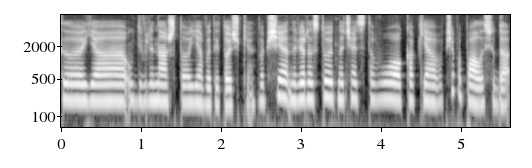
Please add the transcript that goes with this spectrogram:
э, я удивлена, что я в этой точке. Вообще, наверное, стоит начать с того, как я вообще попала сюда.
